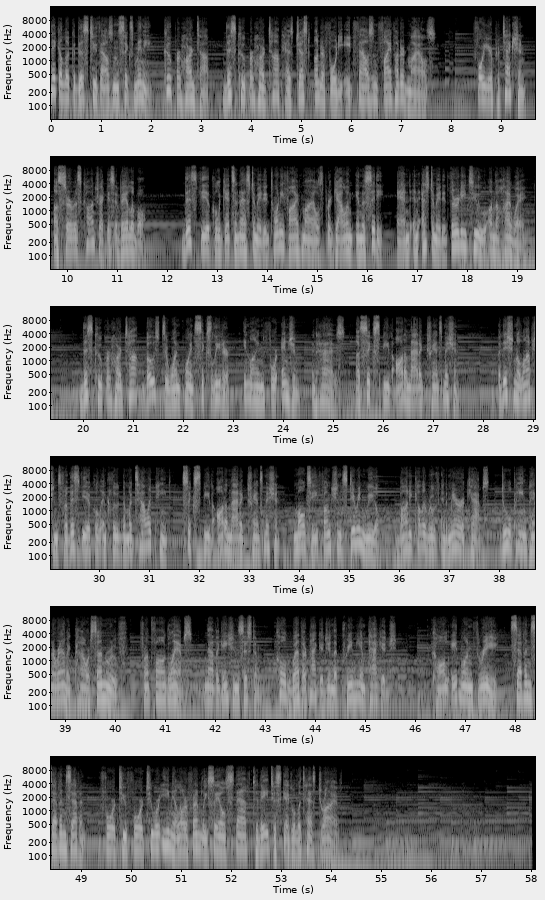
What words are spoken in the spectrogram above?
Take a look at this 2006 Mini Cooper Hardtop. This Cooper Hardtop has just under 48,500 miles. For your protection, a service contract is available. This vehicle gets an estimated 25 miles per gallon in the city, and an estimated 32 on the highway. This Cooper hardtop boasts a 1.6-liter, inline-four engine, and has a 6-speed automatic transmission. Additional options for this vehicle include the metallic paint, 6-speed automatic transmission, multi-function steering wheel, body color roof and mirror caps, dual-pane panoramic power sunroof, front fog lamps, navigation system, cold weather package in the premium package. Call 813-777-4242 or email our friendly sales staff today to schedule a test drive.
